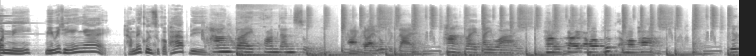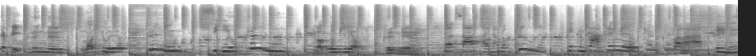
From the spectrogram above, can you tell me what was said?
วันนี้มีวิธีง่ายๆทำให้คุณสุขภาพดี ห่างไกลความดันสูง ห่างไกลลูกหัวใจ ห่างไกลไตวาย ห่างไกลอัมพฤกษ์อัมพาตลดกะปิครึ่งหนึ่งลดเกลือ ครึ่งหนึ่งซีอิ๊วครึ่งหนึ่งลดน้ำเที่ยว ครึ่งหนึ่งลดซอสหอยนางรมครึ่งหนึ่งพริกน้ำปลาครึ่งหนึ่งปลาร้าครึ่งหนึ่ง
